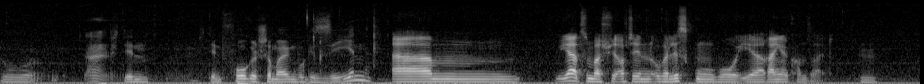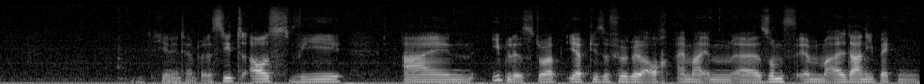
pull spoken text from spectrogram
Du, Hab ich den, den Vogel schon mal irgendwo gesehen? ähm, ja, zum Beispiel auf den Obelisken, wo ihr reingekommen seid. Hm. Hier in den Tempel. Es sieht aus wie ein Iblis. Du habt, ihr habt diese Vögel auch einmal im äh, Sumpf im Aldani-Becken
